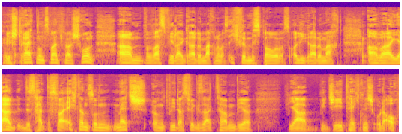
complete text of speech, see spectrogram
wir streiten uns manchmal schon, ähm, was wir da gerade machen, was ich für Mist baue, was Olli gerade macht. Aber ja, das, hat, das war echt dann so ein Match irgendwie, dass wir gesagt haben, wir, ja, budgettechnisch oder auch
